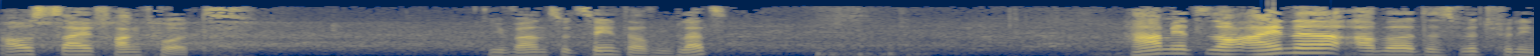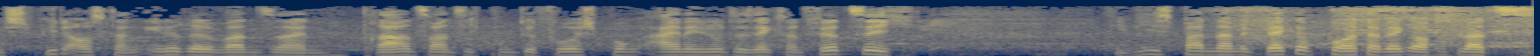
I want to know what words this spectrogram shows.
Auszeit Frankfurt. Die waren zu 10 auf dem Platz. Haben jetzt noch eine, aber das wird für den Spielausgang irrelevant sein. 23 Punkte Vorsprung, 1 Minute 46. Die Wiesbadener mit Backup Quarterback auf dem Platz.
